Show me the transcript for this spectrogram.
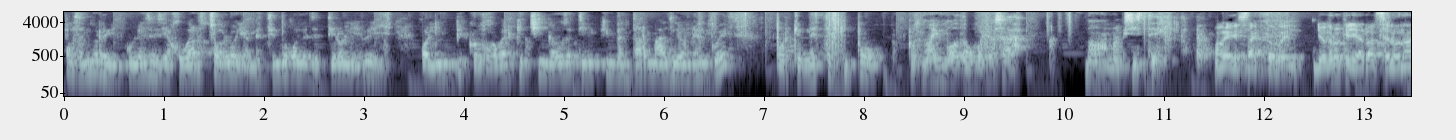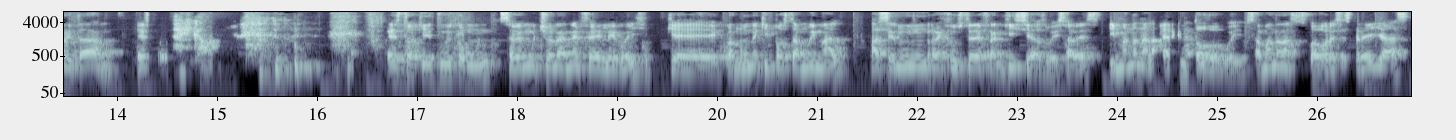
pasando ridiculeces y a jugar solo y a metiendo goles de tiro libre y olímpicos o a ver qué chingados se tiene que inventar más Leonel, güey. Porque en este equipo, pues no hay modo, güey. O sea, no, no existe. Okay, exacto, güey. Yo creo que ya el Barcelona ahorita. Esto, Ay, cabrón. esto aquí es muy común. Se ve mucho en la NFL, güey. Que cuando un equipo está muy mal, hacen un reajuste de franquicias, güey, ¿sabes? Y mandan a la verga todo, güey. O sea, mandan a sus jugadores estrellas,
